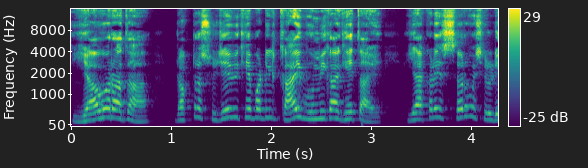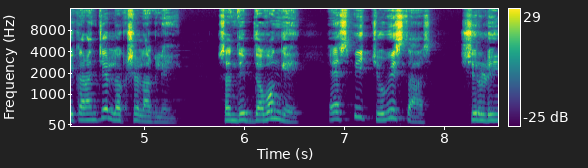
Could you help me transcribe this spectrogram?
यावर आता डॉक्टर सुजय विखे पाटील काय भूमिका घेत आहे याकडे सर्व शिर्डीकरांचे लक्ष लागले. संदीप दवंगे एस पी चोवीस तास शिर्डी.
